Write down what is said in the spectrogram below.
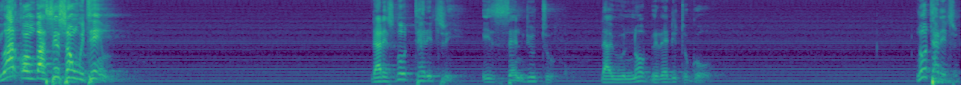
you had conversation with Him. There is no territory He sent you to that you will not be ready to go. No territory.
